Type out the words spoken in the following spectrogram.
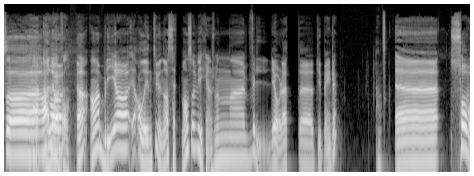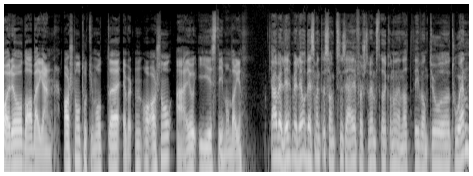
så han, Ærlig, i hvert fall. Ja, han er blid, i alle intervjuene jeg har sett med han, så virker han som en uh, veldig ålreit type, egentlig. så var det jo da Bergeren. Arsenal tok imot Everton, og Arsenal er jo i stime om dagen. Ja, veldig. veldig. Og det som er interessant, syns jeg først og fremst, kan jo nevne at de vant jo 2-1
